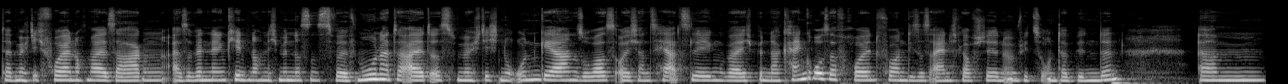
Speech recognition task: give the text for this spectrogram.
Da möchte ich vorher nochmal sagen, also wenn dein Kind noch nicht mindestens zwölf Monate alt ist, möchte ich nur ungern sowas euch ans Herz legen, weil ich bin da kein großer Freund von, dieses Einschlafstillen irgendwie zu unterbinden. Ähm,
